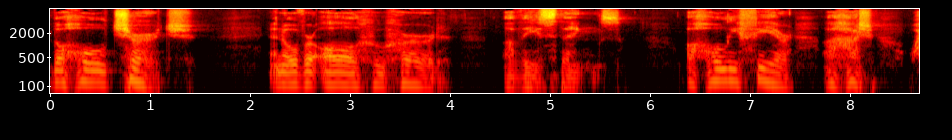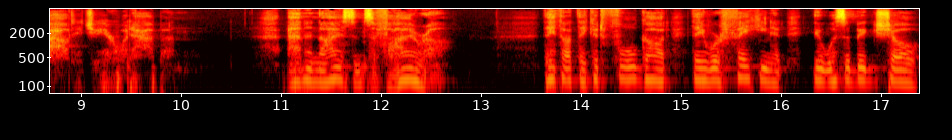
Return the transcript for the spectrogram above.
the whole church and over all who heard of these things a holy fear, a hush. Wow, did you hear what happened? Ananias and Sapphira. They thought they could fool God. They were faking it. It was a big show.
